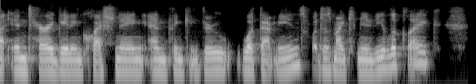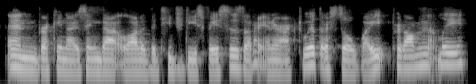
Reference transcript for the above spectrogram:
uh, interrogating, questioning, and thinking through what that means. What does my community look like? And recognizing that a lot of the TGD spaces that I interact with are still white predominantly.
